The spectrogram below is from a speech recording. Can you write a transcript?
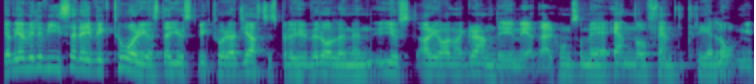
Ja, men jag ville visa dig Victorious, där just Victoria Justice spelar huvudrollen, men just Ariana Grande är ju med där. Hon som är 1,53 lång.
